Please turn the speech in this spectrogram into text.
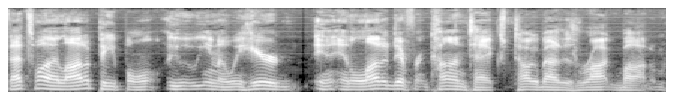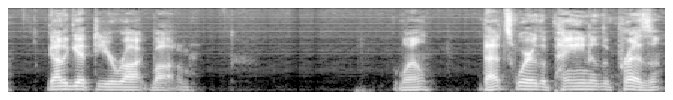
That's why a lot of people, you know, we hear in, in a lot of different contexts talk about this rock bottom. Got to get to your rock bottom. Well, that's where the pain of the present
